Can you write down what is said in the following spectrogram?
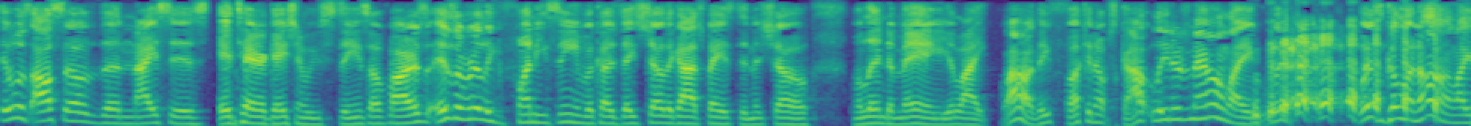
It was also the nicest interrogation we've seen so far. It's, it's a really funny scene because they show the guy's face and they show Melinda May, and you're like, wow, are they fucking up scout leaders now? Like, what, what's going on? Like,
